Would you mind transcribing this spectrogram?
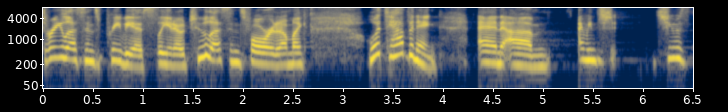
three lessons previously, you know, two lessons forward. And I'm like, what's happening? And, um, I mean, she, she was,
